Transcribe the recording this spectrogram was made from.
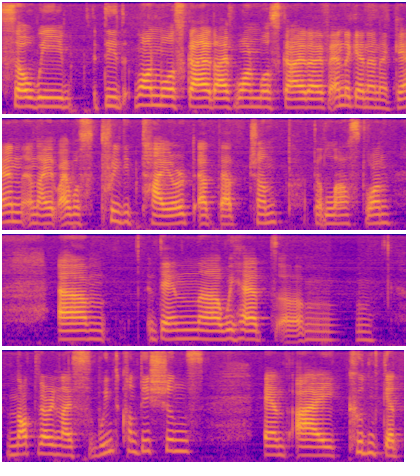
So we did one more skydive, one more skydive, and again and again. And I, I was pretty tired at that jump the last one. Um, then uh, we had um, not very nice wind conditions, and I couldn't get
